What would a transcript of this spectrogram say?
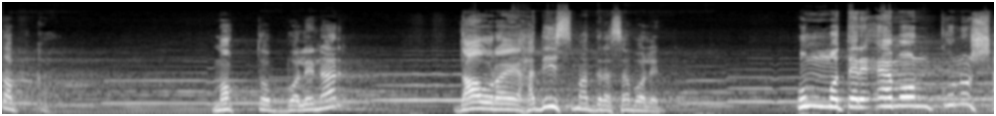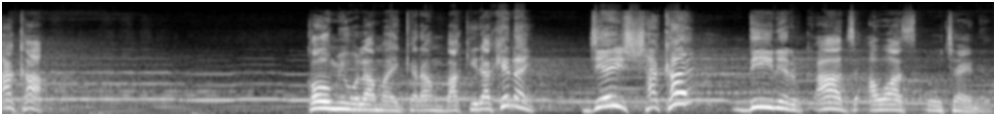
তবকায় মক্তব বলেন আর দাওরায় হাদিস মাদ্রাসা বলেন, উম্মতের এমন কোন শাখা কৌমি ওলামাই কেরাম বাকি রাখে নাই, যেই শাখায় দিনের কাজ আওয়াজ পৌঁছায় নাই।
